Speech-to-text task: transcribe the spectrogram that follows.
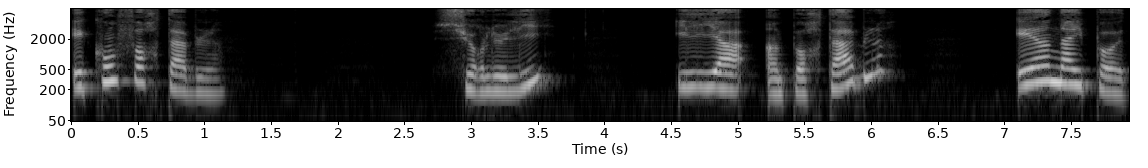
et confortable. Sur le lit, il y a un portable et un iPod.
